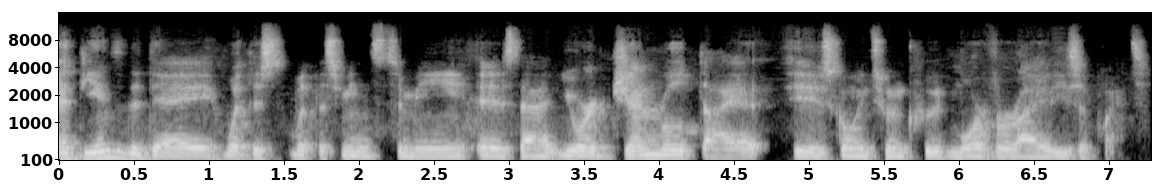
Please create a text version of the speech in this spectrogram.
at the end of the day, what this what this means to me is that your general diet is going to include more varieties of plants.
